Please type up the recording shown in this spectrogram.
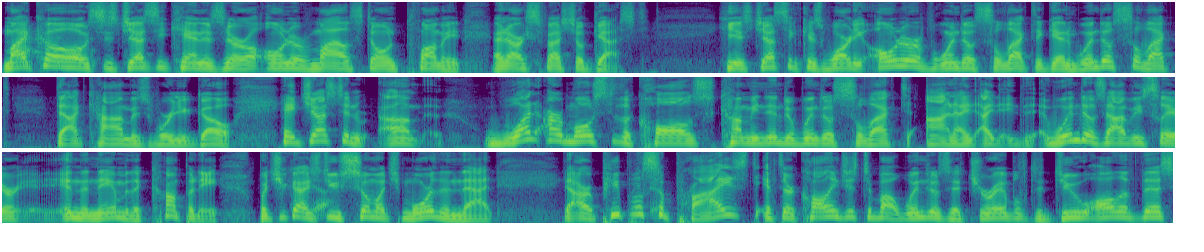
My co-host is Jesse Canizero, owner of Milestone Plumbing, and our special guest. He is Justin Kiswardi, owner of Windows Select. Again, windowselect.com is where you go. Hey, Justin, um, what are most of the calls coming into Windows Select on? I, I, Windows obviously are in the name of the company, but you guys do so much more than that. Are people surprised if they're calling just about Windows that you're able to do all of this,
